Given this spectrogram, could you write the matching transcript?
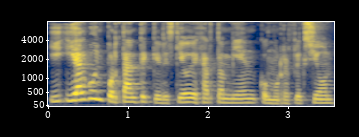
Y, algo importante que les quiero dejar también como reflexión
